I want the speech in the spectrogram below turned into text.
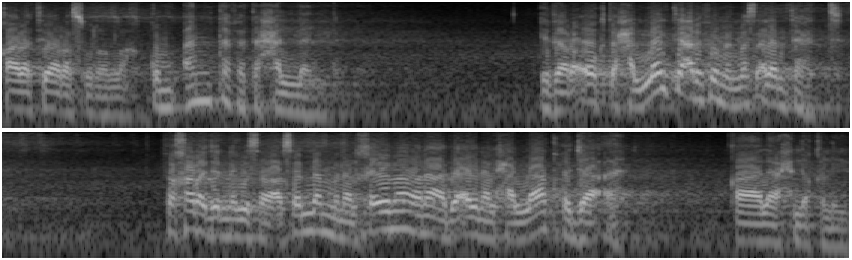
قالت يا رسول الله قم أنت فتحلل. إذا رأوك تحللت يعرفون المسألة انتهت. فخرج النبي صلى الله عليه وسلم من الخيمة ونادى أين الحلاق؟ فجاءه. قال أحلق لي.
